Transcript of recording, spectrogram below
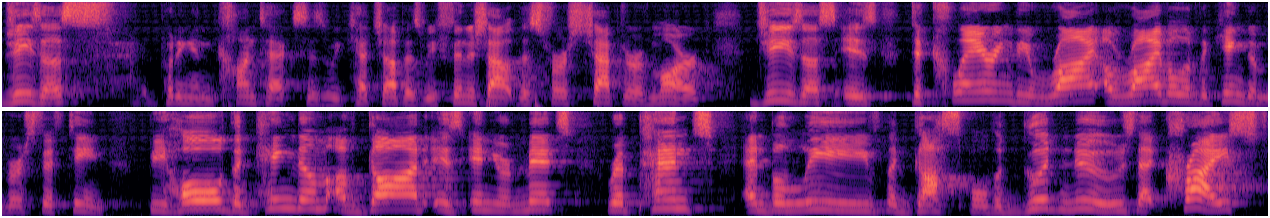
Jesus, putting in context as we catch up, as we finish out this first chapter of Mark, Jesus is declaring the arrival of the kingdom, verse 15. Behold, the kingdom of God is in your midst. Repent and believe the gospel, the good news that Christ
